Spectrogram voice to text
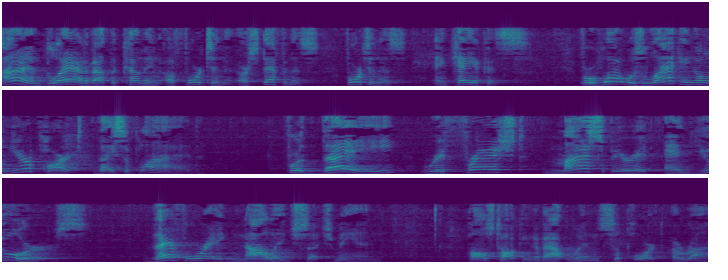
I am glad about the coming of Fortun- or Stephanas, Fortunus, and Achaicus. For what was lacking on your part, they supplied. For they refreshed my spirit and yours. Therefore, acknowledge such men. Paul's talking about when support arrived.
